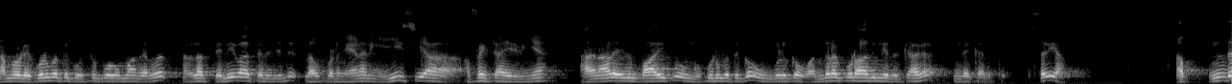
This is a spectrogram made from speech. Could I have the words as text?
நம்மளுடைய குடும்பத்துக்கு ஒத்து போகுமாங்கிறத நல்லா தெளிவாக தெரிஞ்சுட்டு லவ் பண்ணுங்கள் ஏன்னா நீங்கள் ஈஸியாக அஃபெக்ட் ஆகிடுவீங்க அதனால் எதுவும் பாதிப்பு உங்கள் குடும்பத்துக்கோ உங்களுக்கோ வந்துடக்கூடாதுங்கிறதுக்காக இந்த கருத்து. சரியா? அப் இந்த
